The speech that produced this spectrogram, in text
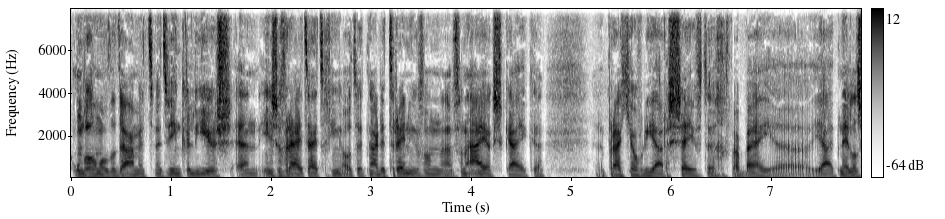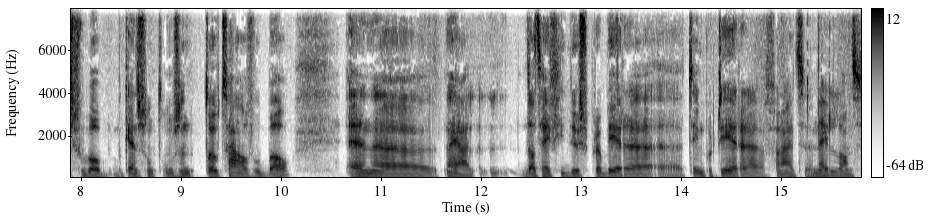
onderhandelde daar met, met winkeliers. En in zijn vrije tijd ging hij altijd naar de trainingen van, uh, van Ajax kijken. En dan praat je over de jaren 70, waarbij uh, ja, het Nederlandse voetbal bekend stond om zijn totaalvoetbal. En nou ja, dat heeft hij dus proberen te importeren vanuit Nederland.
